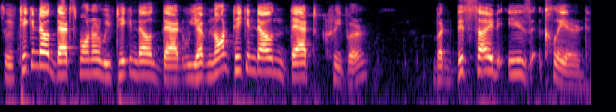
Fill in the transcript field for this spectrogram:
So we've taken down that spawner, we've taken down that, we have not taken down that creeper. But this side is cleared,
